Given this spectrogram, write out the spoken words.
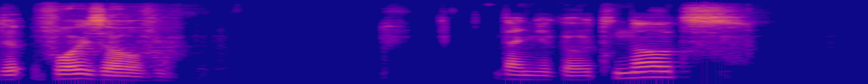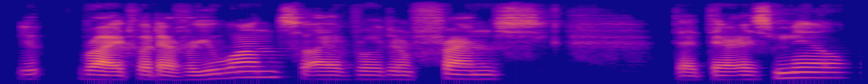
the voiceover. Then you go to notes, you write whatever you want. So I wrote in French that there is mail.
